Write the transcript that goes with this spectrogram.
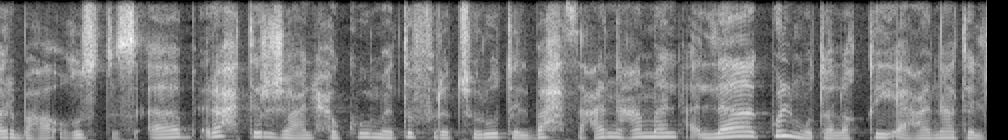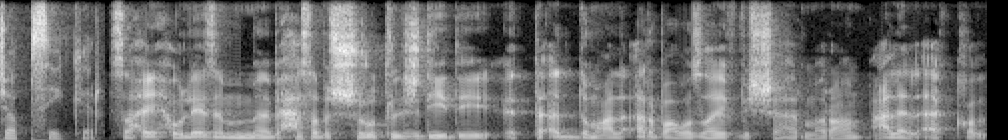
4 أغسطس آب رح ترجع الحكومة تفرض شروط البحث عن عمل لكل متلقي إعانات ال JobSeeker. صحيح ولازم بحسب الشروط الجديدة التقدم على أربع وظائف بالشهر مرام على الأقل.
